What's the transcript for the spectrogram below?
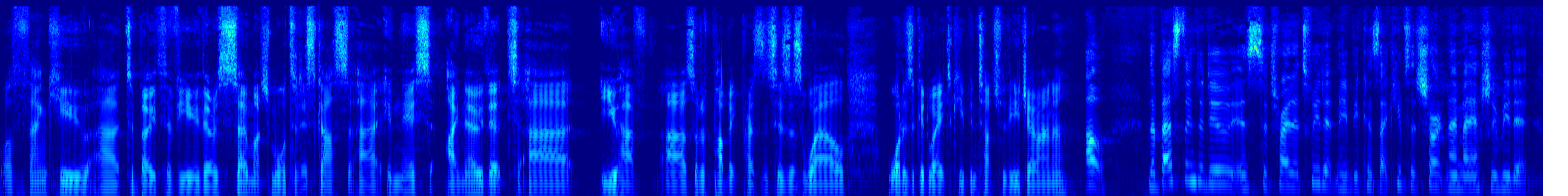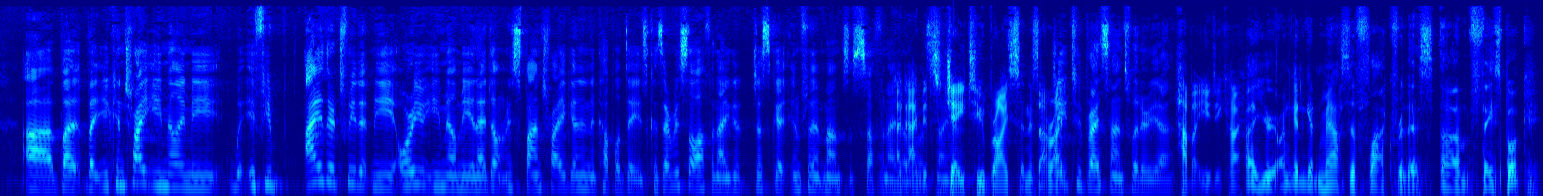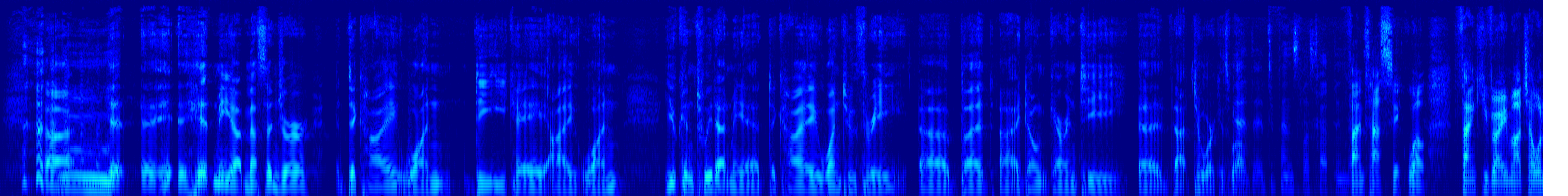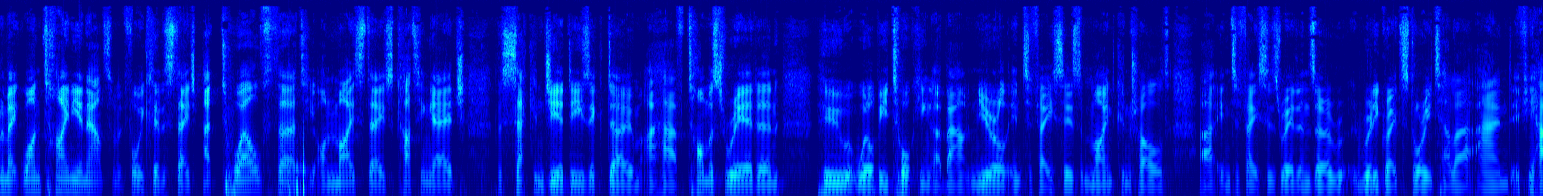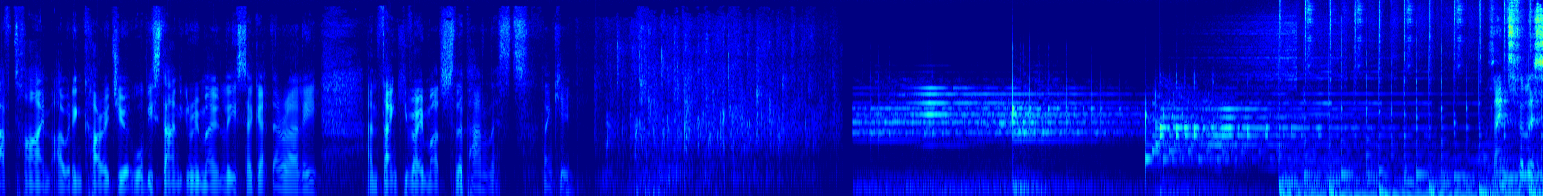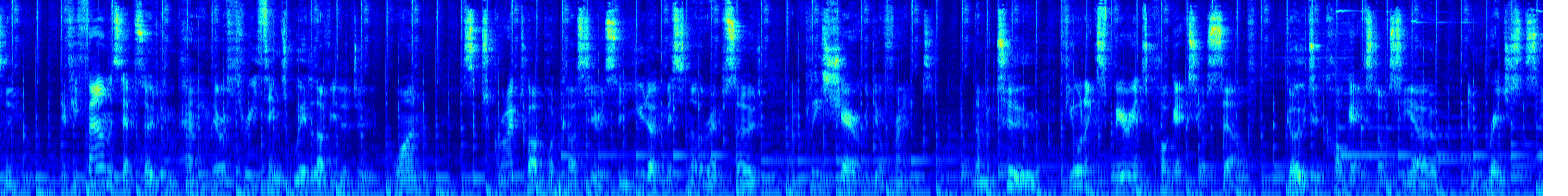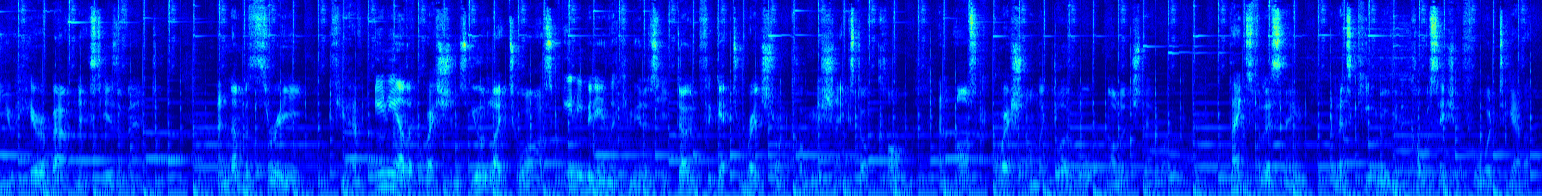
Well, thank you uh, to both of you. There is so much more to discuss uh, in this. I know that uh, you have uh, sort of public presences as well. What is a good way to keep in touch with you, Joanna? Oh, the best thing to do is to try to tweet at me because that keeps it short and I might actually read it. Uh, but, but you can try emailing me. If you either tweet at me or you email me and I don't respond, try again in a couple of days because every so often I get, just get infinite amounts of stuff and I don't And, know and what's it's J2 Bryson, is that right? J2 Bryson on Twitter, yeah. How about you, Dekai? Uh, you're, I'm going to get massive flack for this. Um, Facebook, uh, hit, uh, hit, hit me up, Messenger, Dekai1, D E K A I 1. You can tweet at me at Dekai123, uh, but uh, I don't guarantee that to work as well. Yeah, it depends what's happening. there. Fantastic. Well, thank you very much. I want to make one tiny announcement before we clear the stage. At 12:30 on my stage, Cutting Edge, the second geodesic dome, I have Thomas Reardon, who will be talking about neural interfaces, mind-controlled uh, interfaces. Reardon's a r- really great storyteller, and if you have time, I would encourage you. It will be standing room only, so get there early. And thank you very much to the panelists. Thank you. For listening. If you found this episode compelling, there are three things we'd love you to do. One, Subscribe to our podcast series so you don't miss another episode, and please share it with your friends. Number two, if you want to experience CogX yourself, go to cogx.co and register so you hear about next year's event. And number three, if you have any other questions you would like to ask anybody in the community, don't forget to register on cognitionx.com and ask a question on the Global Knowledge Network. Thanks for listening, and let's keep moving the conversation forward together.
